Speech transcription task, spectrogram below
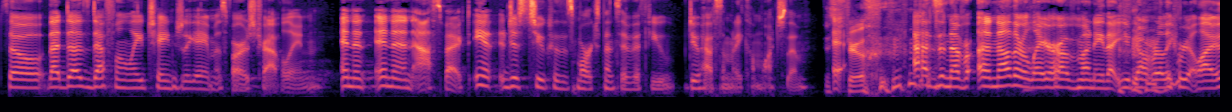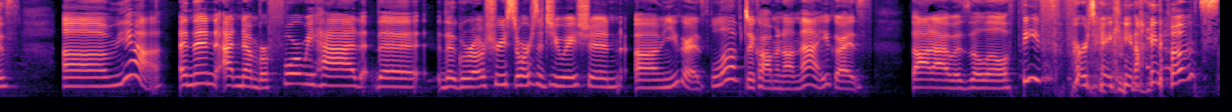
So that does definitely change the game as far as traveling in an, in an aspect. And just too, because it's more expensive if you do have somebody come watch them. It's true. adds another another layer of money that you don't really realize. Um, yeah. And then at number four, we had the the grocery store situation. Um, you guys love to comment on that. You guys thought I was a little thief for taking items.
